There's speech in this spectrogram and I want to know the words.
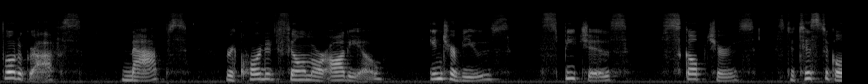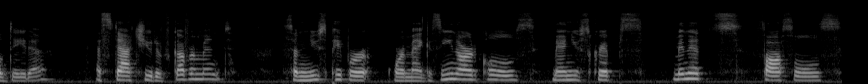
photographs, maps, recorded film or audio, interviews, speeches, sculptures, statistical data, a statute of government, some newspaper or magazine articles, manuscripts, minutes, fossils,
